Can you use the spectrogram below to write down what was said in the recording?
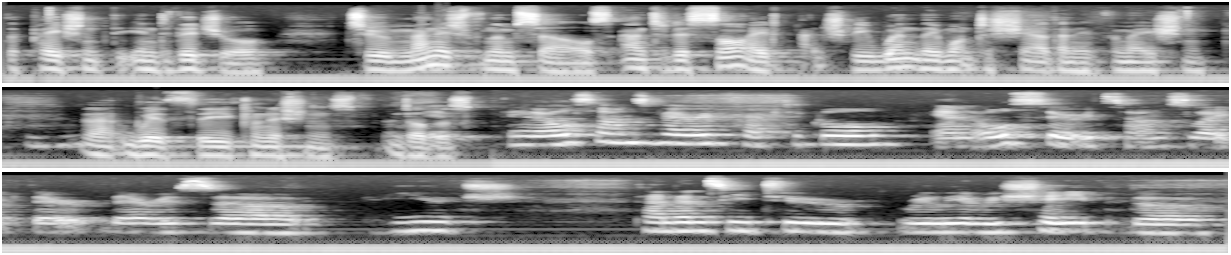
the patient, the individual, to manage for themselves and to decide actually when they want to share that information mm-hmm. uh, with the clinicians and others. It, it, all sounds very practical, and also it sounds like there there is a huge tendency to really reshape the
